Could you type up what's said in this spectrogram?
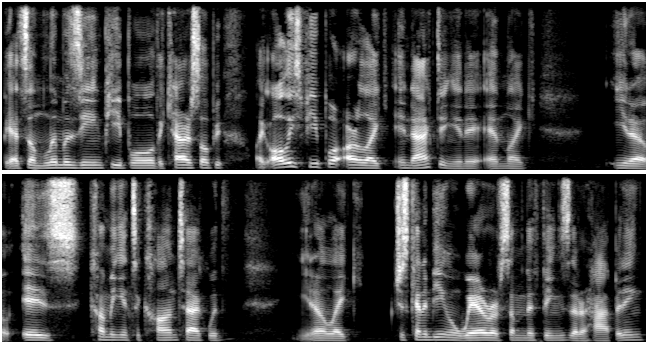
they had some limousine people, the carousel people. Like all these people are like enacting in it and like you know is coming into contact with you know like just kind of being aware of some of the things that are happening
